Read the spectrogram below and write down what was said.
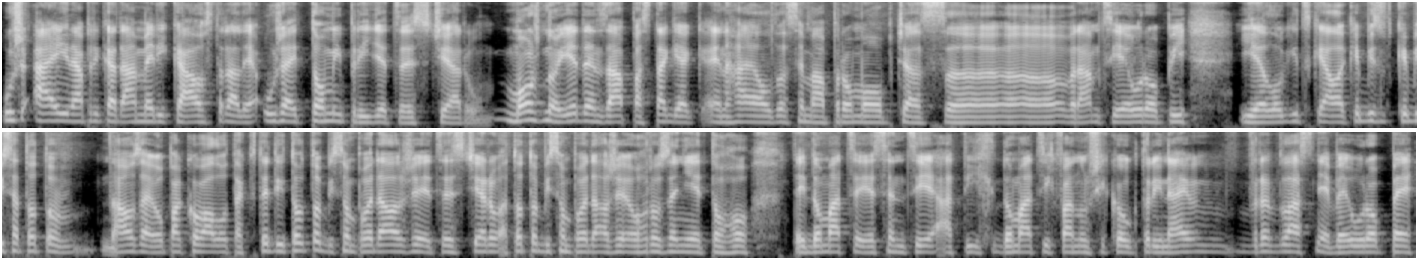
už aj napríklad Amerika, Austrália, už aj to mi príde cez čiaru. Možno jeden zápas, tak jak NHL zase má promo občas uh, v rámci Európy, je logické, ale keby, keby sa toto naozaj opakovalo, tak vtedy toto by som povedal, že je cez čiaru a toto by som povedal, že je ohrozenie toho, tej domácej esencie a tých domácich fanúšikov, ktorí naj, vlastne v Európe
